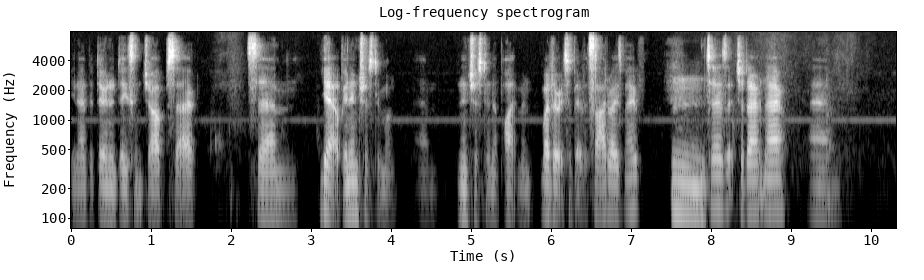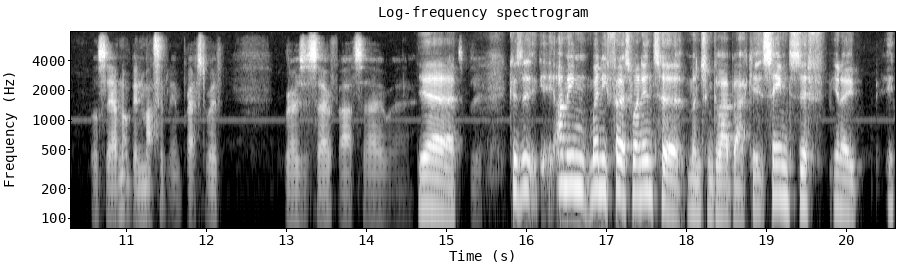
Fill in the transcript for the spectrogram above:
You know, they're doing a decent job. So it's um, yeah, it'll be an interesting one, um, an interesting appointment. Whether it's a bit of a sideways move mm. in Terzic, I don't know. Um, we'll see. I've not been massively impressed with Rose so far. So uh, yeah, because I mean, when he first went into Mönchengladbach, it seemed as if you know it,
